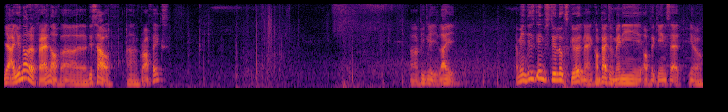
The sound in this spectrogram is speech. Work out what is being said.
Yeah, are you not a fan of uh, this type of uh, graphics? Uh, Pigly, like, I mean, this game still looks good, man, compared to many of the games that, you know,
